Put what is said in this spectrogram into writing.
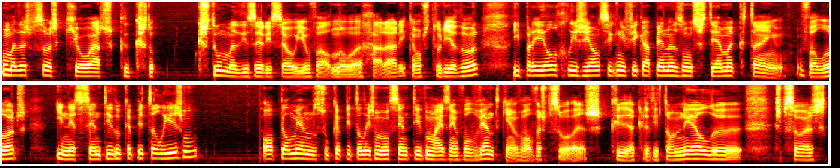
Uma das pessoas que eu acho que costuma dizer isso é o Yuval Noah Harari, que é um historiador, e para ele religião significa apenas um sistema que tem valores e nesse sentido o capitalismo ou pelo menos o capitalismo num sentido mais envolvente, que envolve as pessoas que acreditam nele, as pessoas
